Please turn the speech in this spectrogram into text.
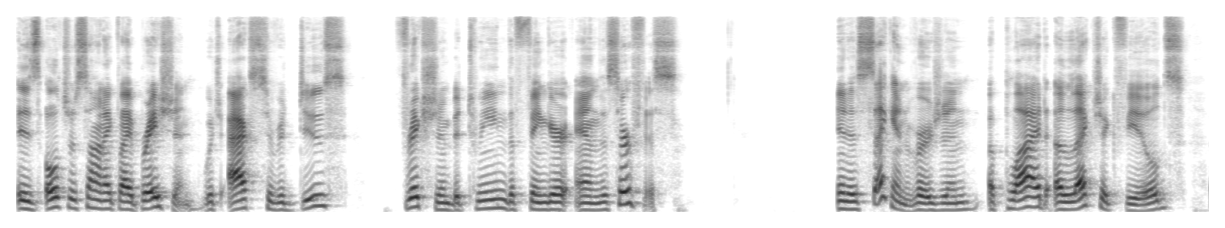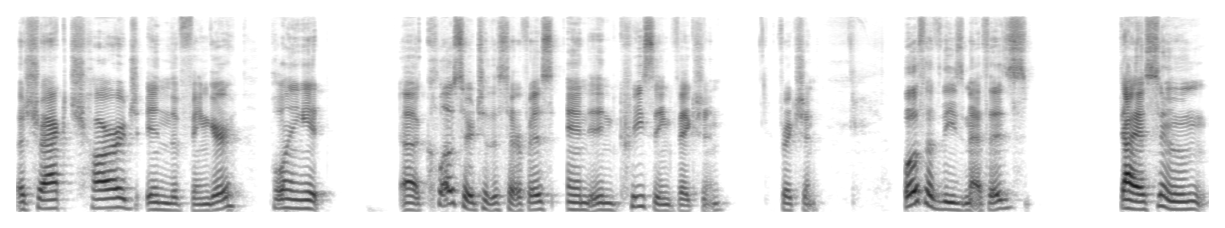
is ultrasonic vibration, which acts to reduce friction between the finger and the surface. In a second version, applied electric fields attract charge in the finger, pulling it uh, closer to the surface and increasing friction. Friction. Both of these methods, I assume,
